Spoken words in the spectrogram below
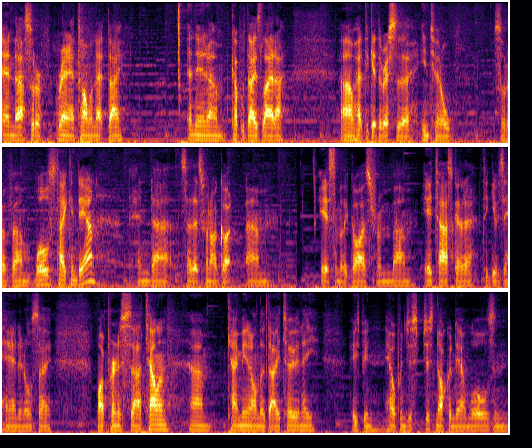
and uh, sort of ran out of time on that day. And then um, a couple of days later, um, had to get the rest of the internal sort of um, walls taken down, and uh, so that's when I got um, yeah some of the guys from um, Airtasker to, to give us a hand, and also my apprentice uh, Talon um, came in on the day too, and he he's been helping just just knocking down walls and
